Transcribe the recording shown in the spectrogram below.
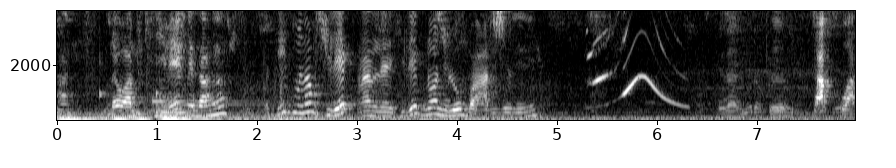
อันแล้วอันขี้เล็กเลยซะเฮ้ยก็ติดมันน้ำขี้เล็กนั่นเลยขี้เล็กนอนอยู่โรงพยาบาลพอดีนี้จักว่ะ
